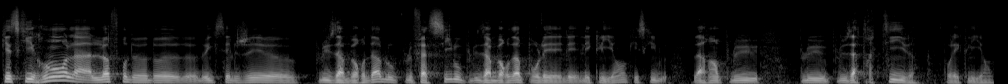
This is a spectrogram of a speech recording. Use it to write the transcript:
Qu'est-ce qui rend l'offre de, XLG euh, plus abordable ou plus facile ou plus abordable pour les, clients? Qu'est-ce qui la rend plus, plus, plus attractive pour les clients?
